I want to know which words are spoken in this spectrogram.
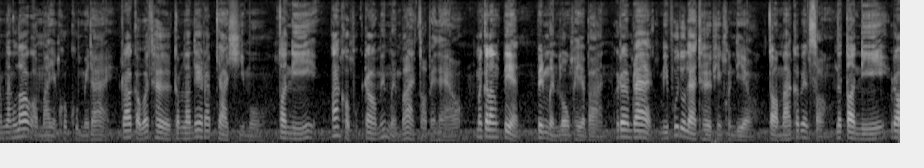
กำลังลอกออกมาอย่างควบคุมไม่ได้ราวกับว่าเธอกำลังได้รับยาคีโม ตอนนี้บ้านของพวกเราไม่เหมือนบ้านต่อไปแล้ว มันกำลังเปลี่ยน เป็นเหมือนโรงพยาบาล เริ่มแรกมีผู้ดูแลเธอเพียงคนเดียวต่อมาก็เป็น 2 และตอนนี้เรา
